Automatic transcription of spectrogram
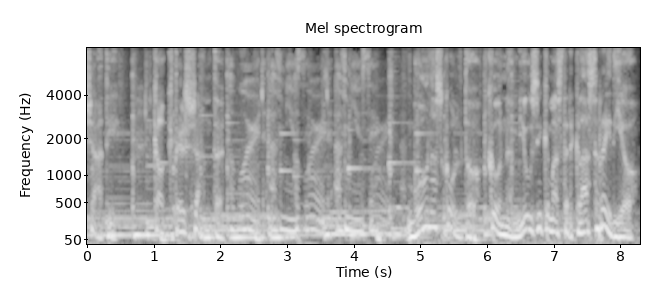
intrecciati. Cocktail Shant. A word of music. Word of music. Buon ascolto con Music Masterclass Radio.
